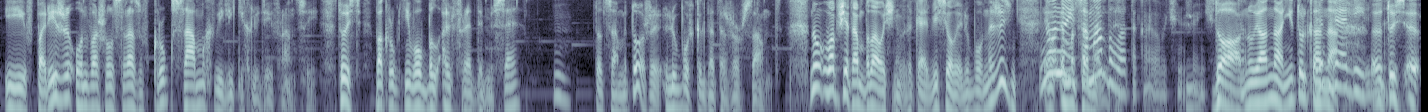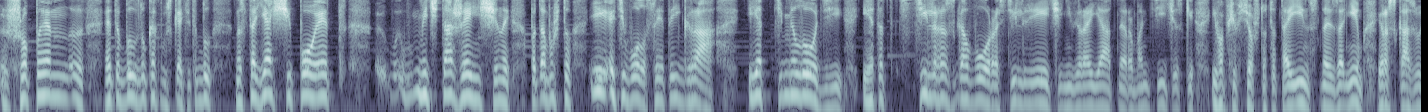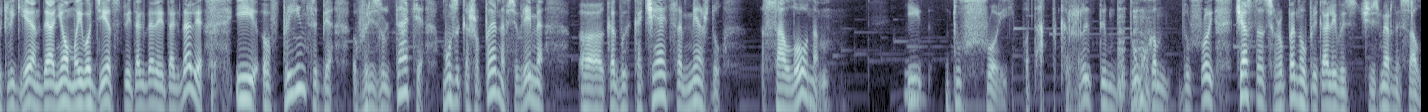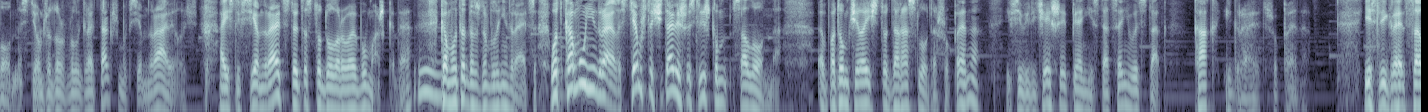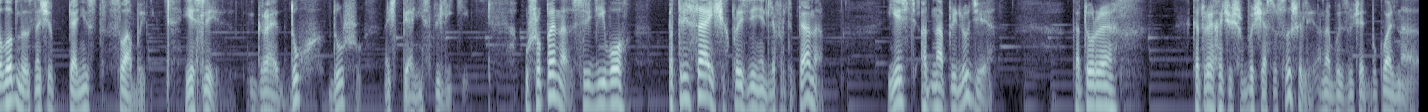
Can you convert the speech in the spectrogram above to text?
и в Париже он вошел сразу в круг самых великих людей Франции. То есть вокруг него был Альфред де Мюссе, mm тот самый тоже, «Любовь когда-то Жорж Санд». Ну, вообще там была очень такая веселая любовная жизнь. Ну, э, она и сама была такая очень женщина. Да, да. ну и она, не только она. Э, то есть э, Шопен, это был, ну, как бы сказать, это был настоящий поэт, мечта женщины, потому что и эти волосы, эта игра, и эти мелодии, и этот стиль разговора, стиль речи невероятный, романтический, и вообще все что-то таинственное за ним, и рассказывают легенды о нем, о его детстве и так далее, и так далее. И, в принципе, в результате музыка Шопена все время э, как бы качается между салоном и душой, вот открытым духом, душой. Часто Шопена упрекали в чрезмерной салонности. Он же должен был играть так, чтобы всем нравилось. А если всем нравится, то это 100-долларовая бумажка, да? Кому-то должно было не нравиться. Вот кому не нравилось? Тем, что считали, что слишком салонно. Э, потом человечество доросло до Шопена, и все величайшие пианисты оцениваются так. Как играет Шопена? Если играет салонно, значит, пианист слабый. Если играет дух, душу, значит, пианист великий у Шопена среди его потрясающих произведений для фортепиано есть одна прелюдия, которая, которую я хочу, чтобы вы сейчас услышали. Она будет звучать буквально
